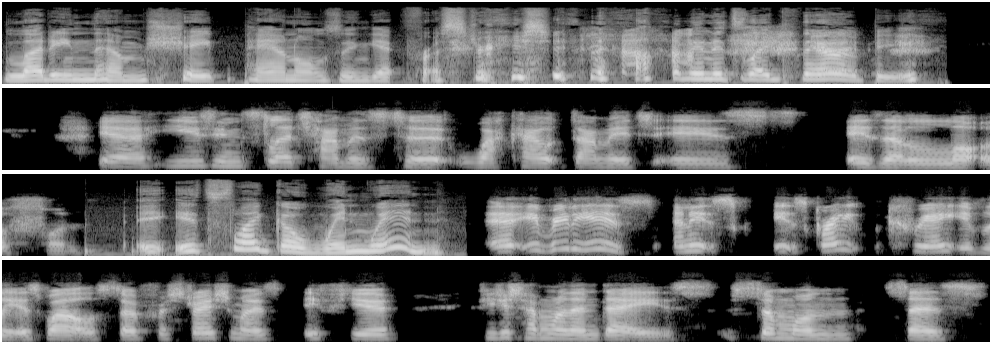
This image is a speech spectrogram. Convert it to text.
letting them shape panels and get frustration out. I mean, it's like therapy. Yeah, using sledgehammers to whack out damage is is a lot of fun. It's like a win-win. It really is, and it's it's great creatively as well. So frustration wise, if you if you just have one of them days, someone says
